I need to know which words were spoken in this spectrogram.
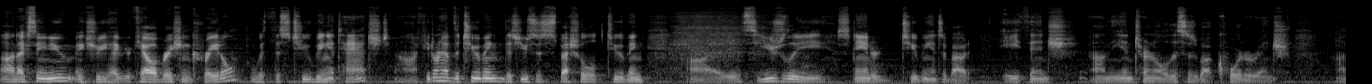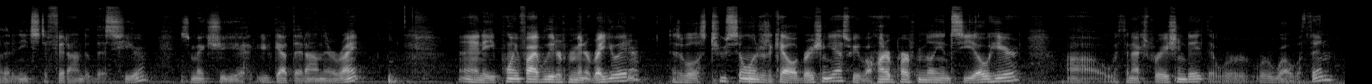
Uh, next thing you do, make sure you have your calibration cradle with this tubing attached. Uh, if you don't have the tubing, this uses special tubing. Uh, it's usually standard tubing. It's about eighth inch on the internal. This is about quarter inch uh, that it needs to fit onto this here. So make sure you, you've got that on there right. And a 0.5 liter per minute regulator, as well as two cylinders of calibration gas. We have 100 parts per million CO here uh, with an expiration date that we're, we're well within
